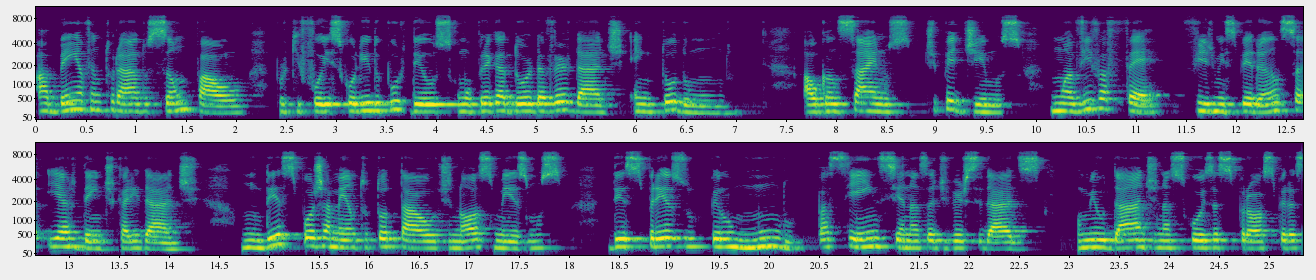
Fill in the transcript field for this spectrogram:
a bem-aventurado São Paulo, porque foi escolhido por Deus como pregador da verdade em todo o mundo. Alcançai-nos, te pedimos, uma viva fé, firme esperança e ardente caridade, um despojamento total de nós mesmos desprezo pelo mundo, paciência nas adversidades, humildade nas coisas prósperas,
